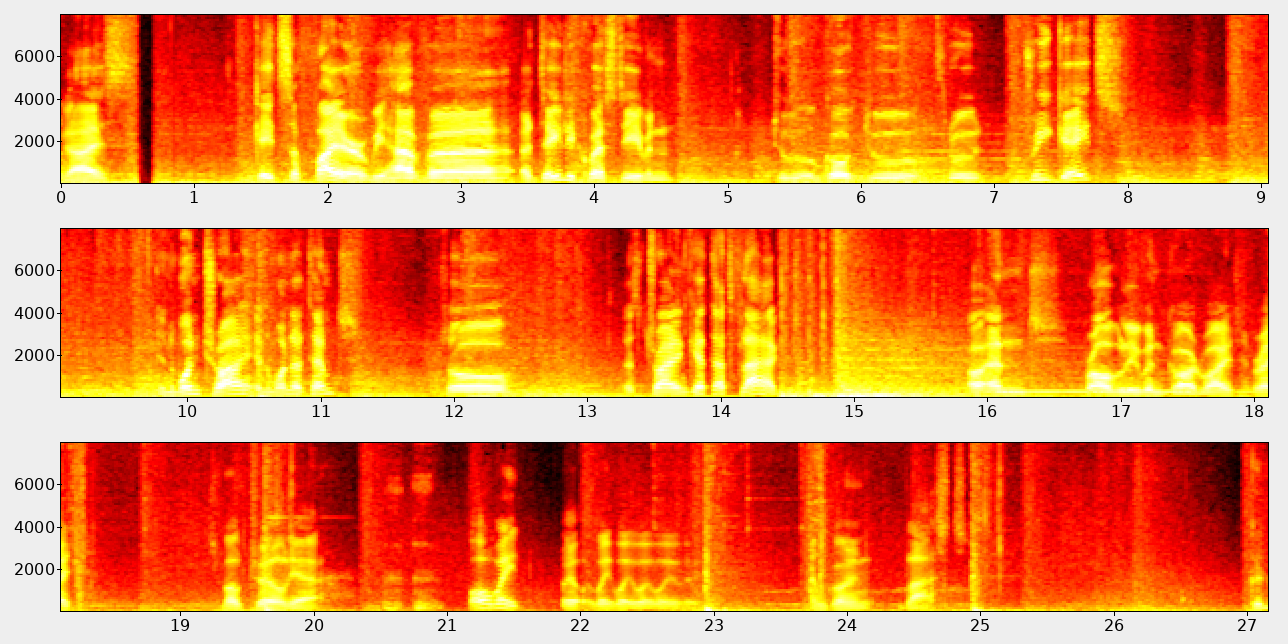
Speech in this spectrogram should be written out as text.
guys. Gates of Fire. We have uh, a daily quest even to go to through three gates in one try, in one attempt. So let's try and get that flag. Oh, and probably Windguard, right? Right? Smoke trail, yeah. oh wait, wait, wait, wait, wait, wait, wait. I'm going blast. Could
